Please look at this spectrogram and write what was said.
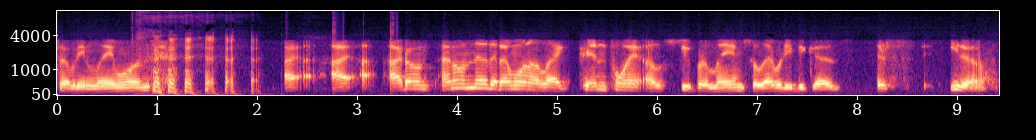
so many lame ones. I, I I don't I don't know that I want to like pinpoint a super lame celebrity because there's you know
